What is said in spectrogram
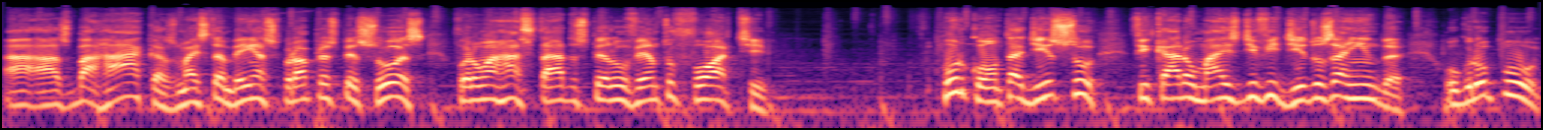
a, as barracas, mas também as próprias pessoas foram arrastadas pelo vento forte. Por conta disso, ficaram mais divididos ainda. O grupo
